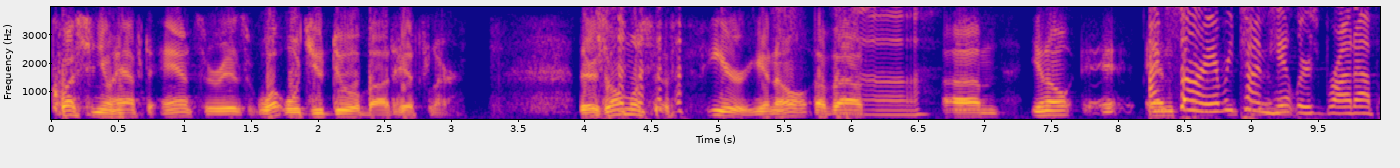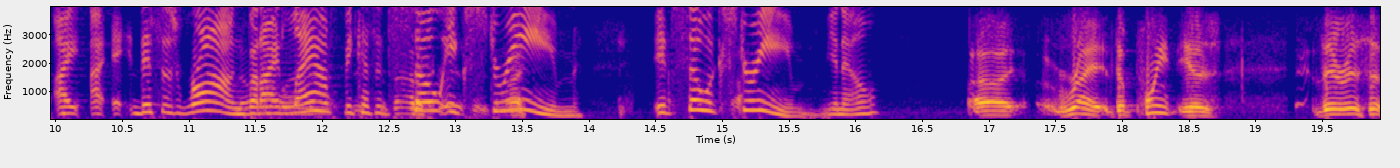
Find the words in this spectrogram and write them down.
question you have to answer is what would you do about Hitler? There's almost a fear, you know, about, uh, um, you know. I'm sorry. Every time Hitler's brought up, I, I this is wrong, no, but I laugh because it's, it's so extreme. Right. It's so extreme, you know. Uh, right. The point is, there is a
